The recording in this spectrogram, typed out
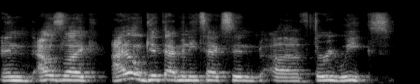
And I was like, I don't get that many texts in uh, three weeks.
